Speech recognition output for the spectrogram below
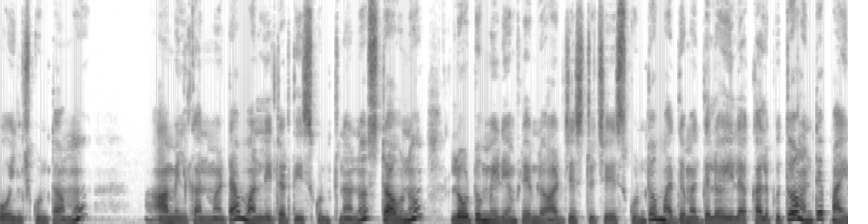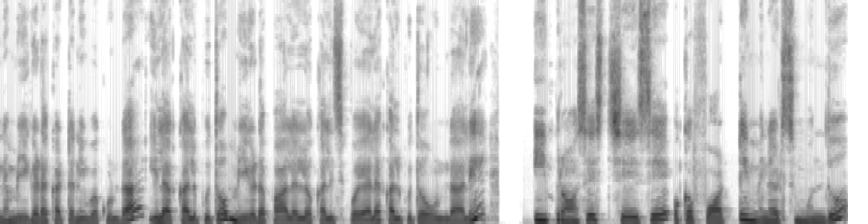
పోయించుకుంటాము. ఆ మిల్క్ అనమాట వన్ లీటర్ తీసుకుంటున్నాను. స్టవ్ను లో టు మీడియం ఫ్లేమ్లో అడ్జస్ట్ చేసుకుంటూ మధ్య మధ్యలో ఇలా కలుపుతూ అంటే పైన మీగడ కట్టనివ్వకుండా ఇలా కలుపుతో మీగడ పాలల్లో కలిసిపోయేలా కలుపుతూ ఉండాలి. ఈ ప్రాసెస్ చేసే ఒక ఫార్టీ మినిట్స్ ముందు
